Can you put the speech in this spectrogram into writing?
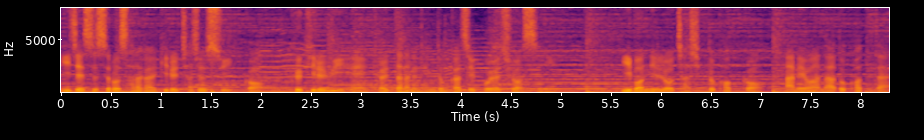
이제 스스로 살아갈 길을 찾을 수 있고 그 길을 위해 결단하는 행동까지 보여주었으니 이번 일로 자식도 컸고 아내와 나도 컸다.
